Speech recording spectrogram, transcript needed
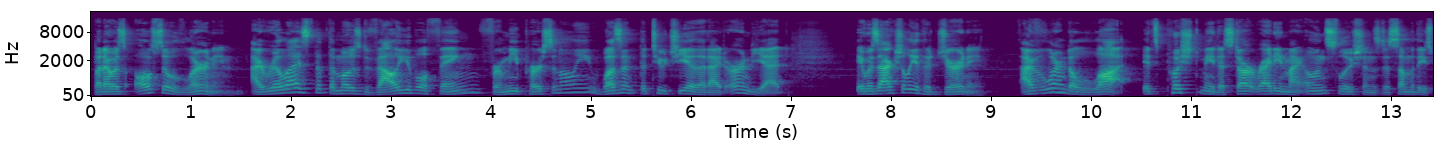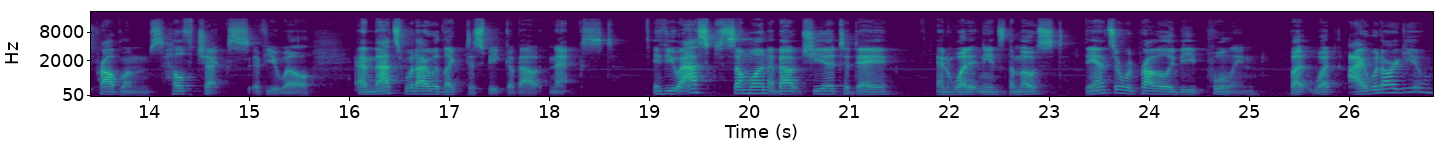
but I was also learning. I realized that the most valuable thing for me personally wasn't the two chia that I'd earned yet, it was actually the journey. I've learned a lot. It's pushed me to start writing my own solutions to some of these problems, health checks, if you will, and that's what I would like to speak about next. If you asked someone about Chia today and what it needs the most, the answer would probably be pooling. But what I would argue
